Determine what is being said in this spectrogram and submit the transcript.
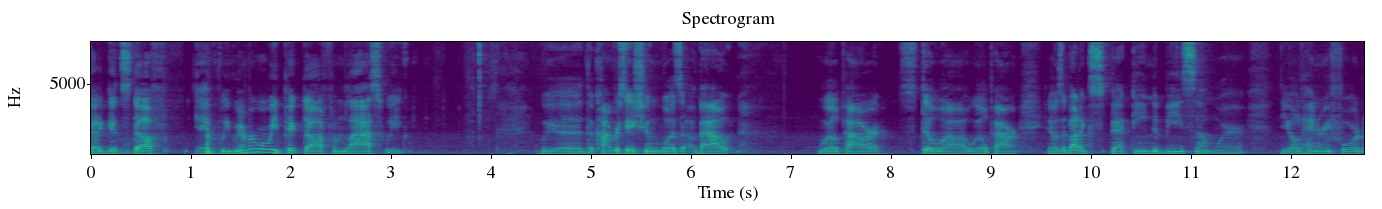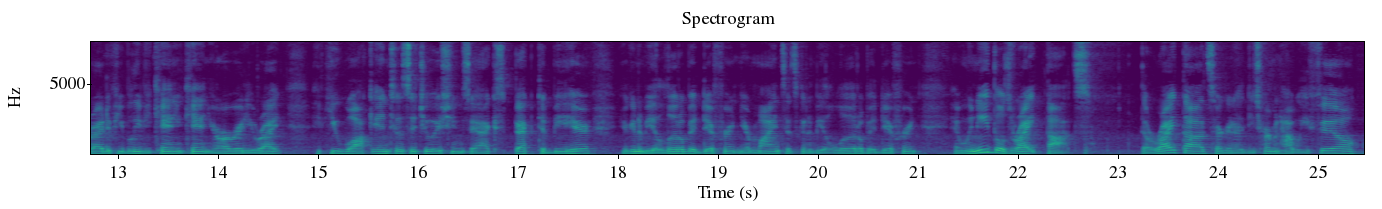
got a good stuff if we remember where we picked off from last week we uh, the conversation was about willpower, still willpower, and it was about expecting to be somewhere. The old Henry Ford, right? If you believe you can, you can't. You're already right. If you walk into a situation and say, "I expect to be here," you're going to be a little bit different. Your mindset's going to be a little bit different, and we need those right thoughts. The right thoughts are going to determine how we feel.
